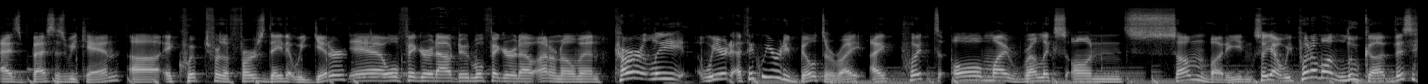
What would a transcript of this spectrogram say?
as best as we can, uh, equipped for the first day that we get her. Yeah, we'll figure it out, dude. We'll figure it out. I don't know, man. Currently, weird. I think we already built her, right? I put all my relics on somebody. So yeah, we put them on Luka. This...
